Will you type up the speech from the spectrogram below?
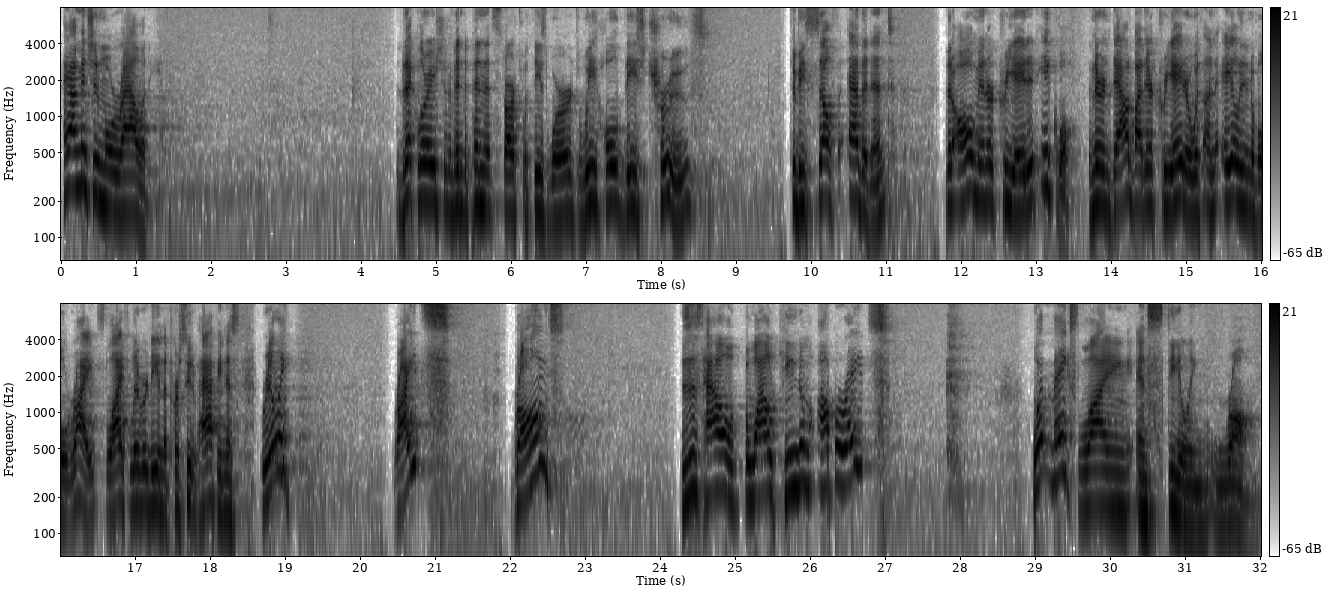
Hey, I mentioned morality. The Declaration of Independence starts with these words We hold these truths to be self evident that all men are created equal and they're endowed by their Creator with unalienable rights life, liberty, and the pursuit of happiness. Really? Rights? Wrongs? Is this how the wild kingdom operates? What makes lying and stealing wrong?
